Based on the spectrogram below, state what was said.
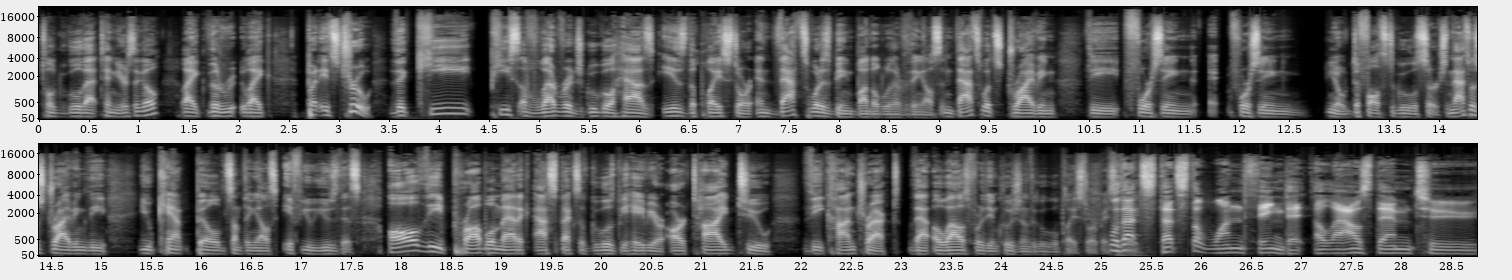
told Google that 10 years ago. Like the, like, but it's true. The key piece of leverage Google has is the Play Store, and that's what is being bundled with everything else, and that's what's driving the forcing forcing you know defaults to Google search. And that's what's driving the you can't build something else if you use this. All the problematic aspects of Google's behavior are tied to the contract that allows for the inclusion of the Google Play Store basically. well that's that's the one thing that allows them to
